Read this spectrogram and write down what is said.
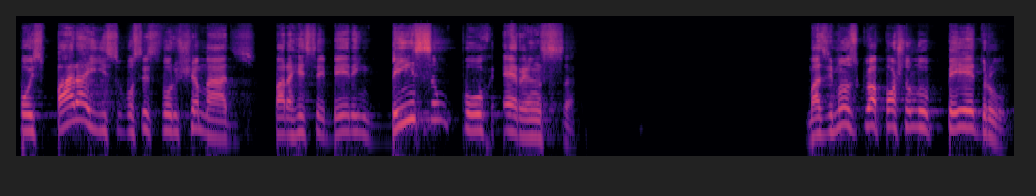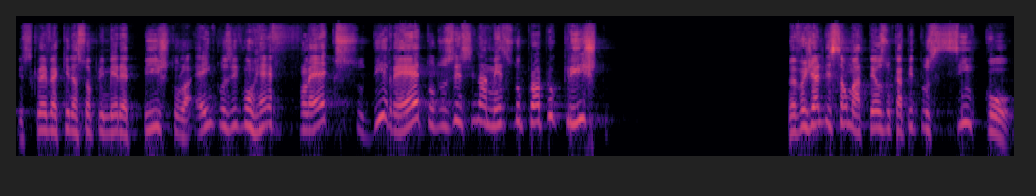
pois para isso vocês foram chamados, para receberem bênção por herança. Mas, irmãos, o que o apóstolo Pedro escreve aqui na sua primeira epístola é inclusive um reflexo direto dos ensinamentos do próprio Cristo. No Evangelho de São Mateus, no capítulo 5,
